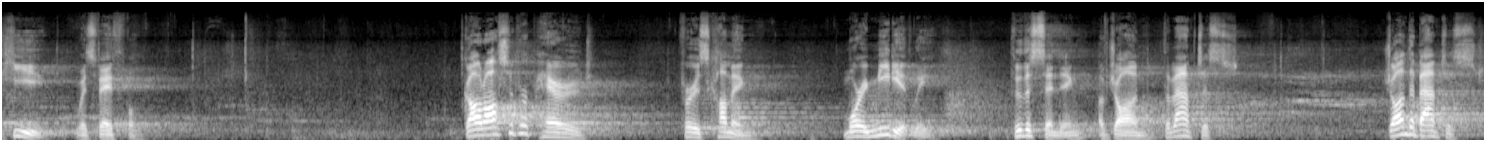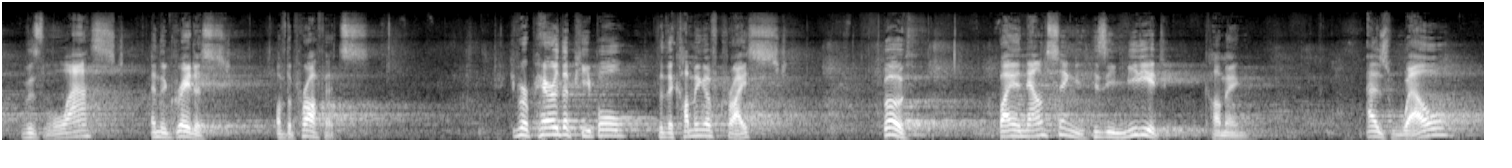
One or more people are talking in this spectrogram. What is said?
he was faithful. God also prepared for his coming more immediately through the sending of John the Baptist. John the Baptist was the last and the greatest of the prophets. He prepared the people for the coming of Christ, both by announcing his immediate coming, as well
